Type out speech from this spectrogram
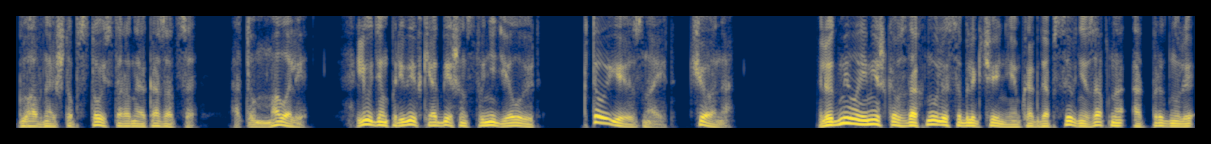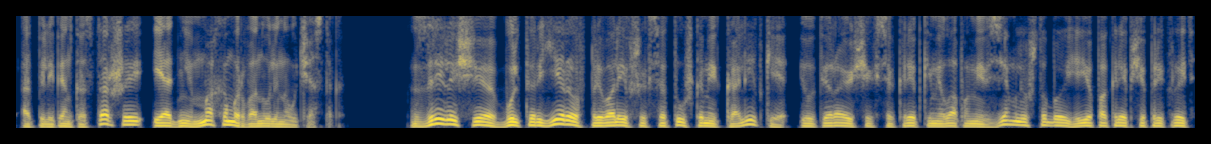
Главное, чтоб с той стороны оказаться. А то, мало ли, людям прививки от бешенства не делают. Кто ее знает? Че она? Людмила и Мишка вздохнули с облегчением, когда псы внезапно отпрыгнули от Пилипенко-старшей и одним махом рванули на участок. Зрелище бультерьеров, привалившихся тушками к калитке и упирающихся крепкими лапами в землю, чтобы ее покрепче прикрыть,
